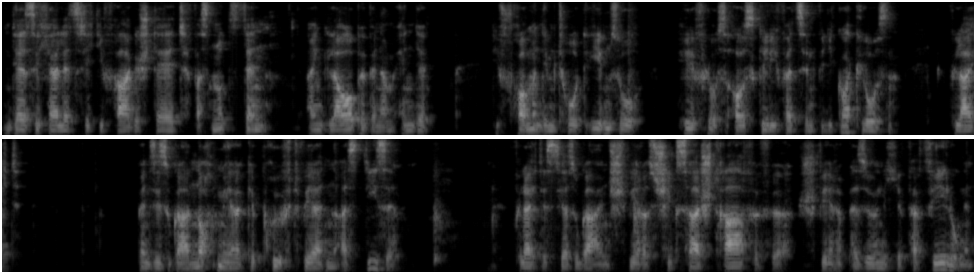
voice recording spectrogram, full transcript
in der sich ja letztlich die Frage stellt, was nutzt denn ein Glaube, wenn am Ende die Frommen dem Tod ebenso hilflos ausgeliefert sind wie die Gottlosen? Vielleicht wenn sie sogar noch mehr geprüft werden als diese. Vielleicht ist ja sogar ein schweres Schicksal Strafe für schwere persönliche Verfehlungen.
